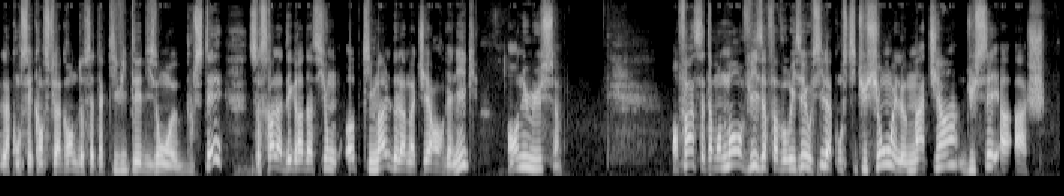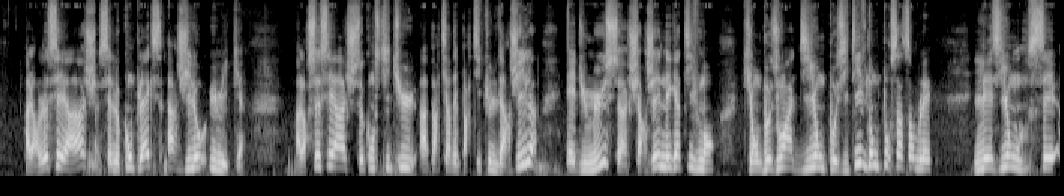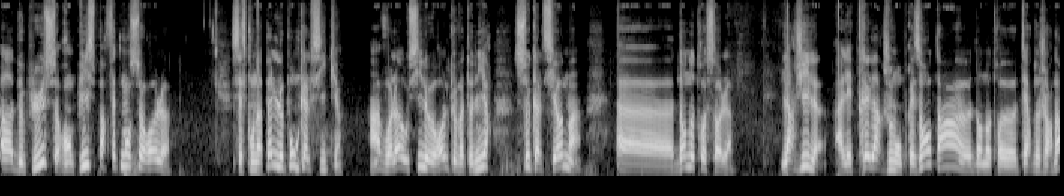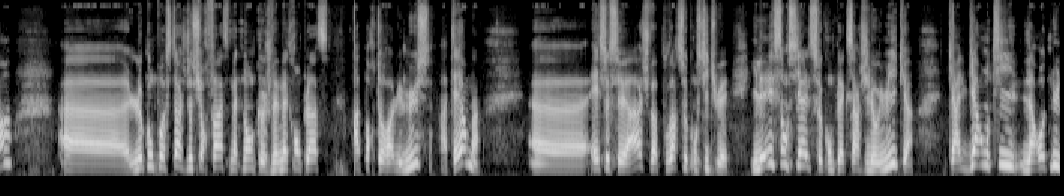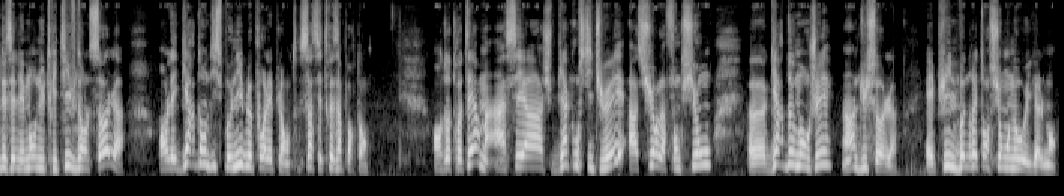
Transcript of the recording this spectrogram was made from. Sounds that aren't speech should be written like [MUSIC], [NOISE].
la conséquence flagrante de cette activité, disons, euh, boostée, ce sera la dégradation optimale de la matière organique en humus. Enfin, cet amendement vise à favoriser aussi la constitution et le maintien du CAH. Alors le CAH, c'est le complexe argilo-humique. Alors ce CAH se constitue à partir des particules d'argile et d'humus chargées négativement, qui ont besoin d'ions positifs donc pour s'assembler les ions Ca2+, remplissent parfaitement ce rôle. C'est ce qu'on appelle le pont calcique. Hein, voilà aussi le rôle que va tenir ce calcium euh, dans notre sol. L'argile, elle est très largement présente hein, euh, dans notre terre de jardin. Euh, le compostage de surface maintenant que je vais mettre en place apportera l'humus à terme. et ce CAH va pouvoir se constituer. Il est essentiel ce complexe argilo-humique car elle garantit la retenue des éléments nutritifs dans le sol en les gardant disponibles pour les plantes. Ça, c'est très important. En d'autres termes, un CH bien constitué assure la fonction euh, garde-manger hein, du sol, et puis une bonne rétention en eau également.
